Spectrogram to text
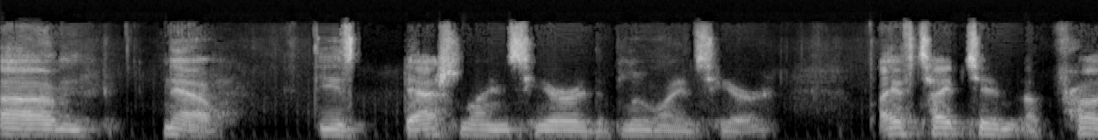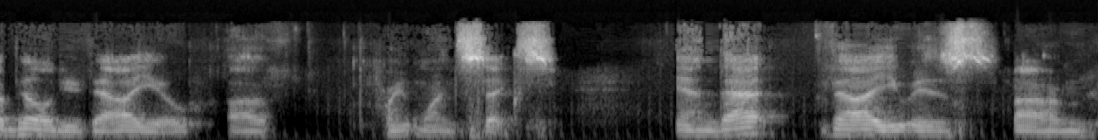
Um, now, these dashed lines here, the blue lines here, I've typed in a probability value of 0.16, and that value is, um,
